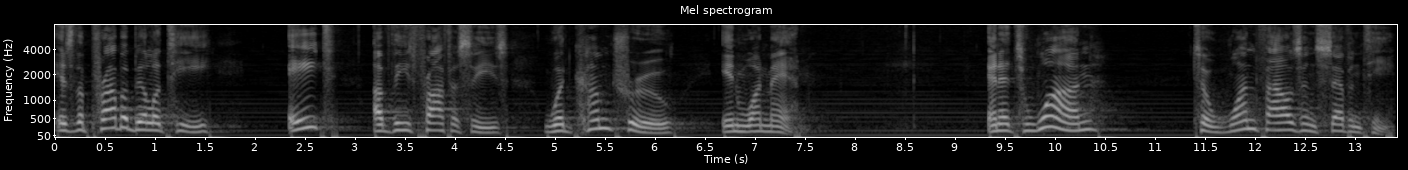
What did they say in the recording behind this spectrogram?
is the probability eight of these prophecies would come true in one man? And it's 1 to 1,017.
